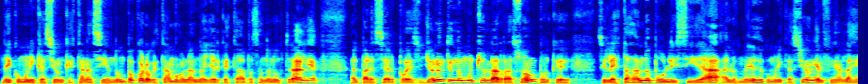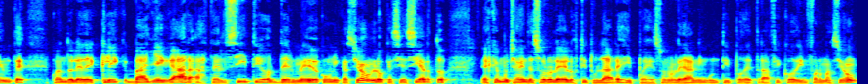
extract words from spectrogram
de comunicación que están haciendo. Un poco lo que estábamos hablando ayer que estaba pasando en Australia. Al parecer, pues yo no entiendo mucho la razón, porque si le estás dando publicidad a los medios de comunicación y al final la gente cuando le dé clic va a llegar hasta el sitio del medio de comunicación, lo que sí es cierto es que mucha gente solo lee los titulares y pues eso no le da ningún tipo de tráfico de información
